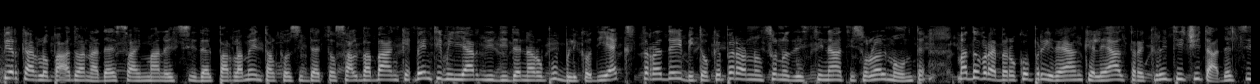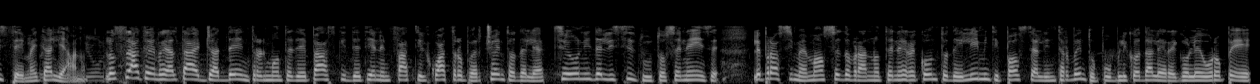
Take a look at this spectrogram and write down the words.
Piercarlo Padoan adesso ha in mano il sì del Parlamento al cosiddetto salva banche, 20 miliardi di denaro pubblico, di extra debito che però non sono destinati solo al monte ma dovrebbero coprire anche anche le altre criticità del sistema italiano. Lo Stato in realtà è già dentro il Monte dei Paschi, detiene infatti il 4% delle azioni dell'Istituto Senese. Le prossime mosse dovranno tenere conto dei limiti posti all'intervento pubblico dalle regole europee,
